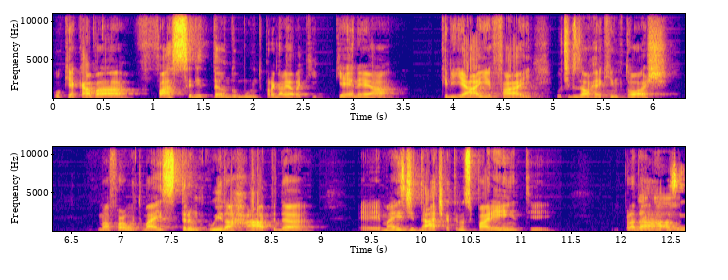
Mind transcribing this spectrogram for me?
o que acaba facilitando muito para a galera que quer né, criar EFI, utilizar o Hackintosh de uma forma muito mais tranquila, rápida, é, mais didática, transparente, para dar asas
